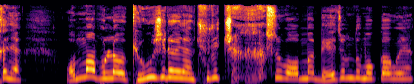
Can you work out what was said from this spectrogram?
그냥 엄마 보려고 교실에 그냥 줄을 쫙 쓰고 엄마 매점도 못 가고 그냥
